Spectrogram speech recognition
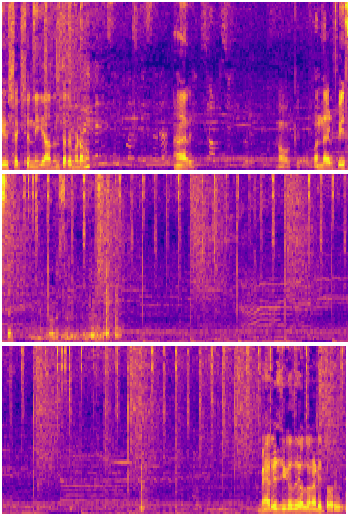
ಇವು ಸೆಕ್ಷನ್ನಿಗೆ ಯಾವ್ದಂತಾರೆ ಮೇಡಮ್ ಸಿಲ್ಕ್ ಬರುತ್ತೆ ಸರ್? ಹಾಂ ರೀ. ಸಾಫ್ಟ್ ಸಿಲ್ಕ್ ಬರುತ್ತೆ ಓಕೆ ಒಂದೆರಡು ಪೀಸ್ ತೋರಿಸಿ ಮ್ಯಾರೇಜಿಗೆ ಅದು ಎಲ್ಲ ನಡೀತಾವ್ರಿ ಇವು.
